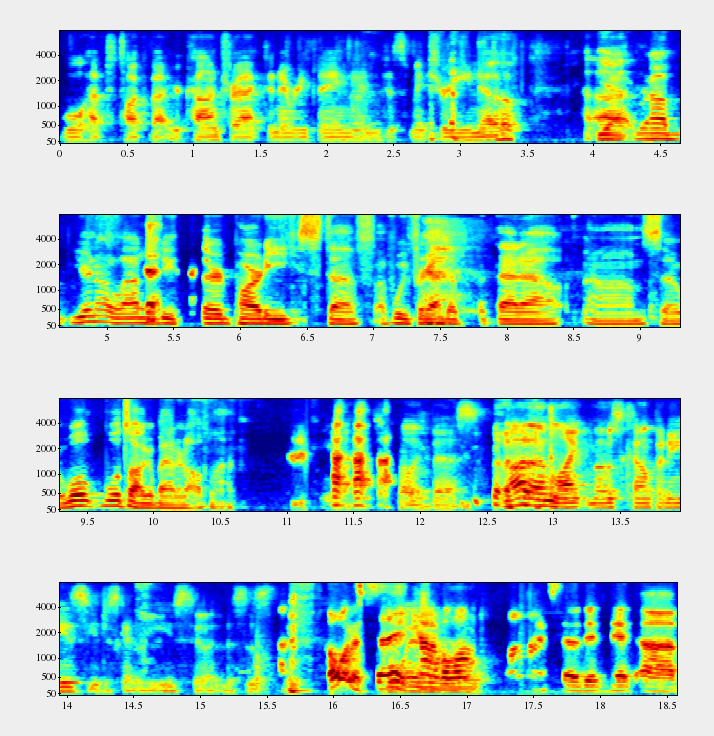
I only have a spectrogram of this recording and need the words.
we'll have to talk about your contract and everything, and just make sure you know. Uh, yeah, Rob, you're not allowed to do third party stuff. We forgot to put that out. Um, so we'll we'll talk about it offline yeah, probably best. Not unlike most companies, you just got to be used to it. This is. I want to say, kind of along the lines, though, that, that uh,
